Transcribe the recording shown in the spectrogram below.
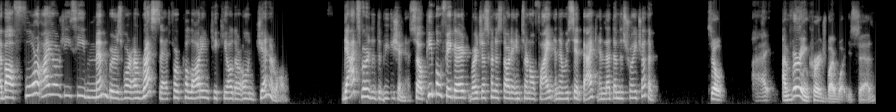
about four IRGC members were arrested for plotting to kill their own general. That's where the division is. So people figured we're just going to start an internal fight and then we sit back and let them destroy each other. So I, I'm very encouraged by what you said.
